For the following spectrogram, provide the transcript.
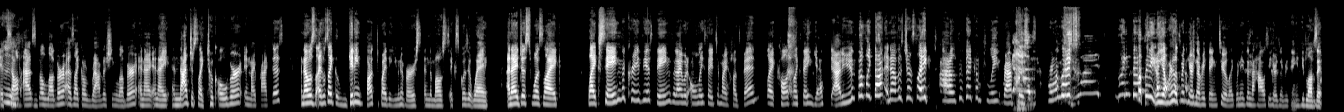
itself mm. as the lover as like a ravishing lover and i and i and that just like took over in my practice and i was i was like getting fucked by the universe in the most exquisite way and i just was like like saying the craziest things that i would only say to my husband like call it like saying yes daddy and stuff like that and i was just like i was just a complete rapture and i'm like what what is happening? Yeah, my husband hears everything too. Like when he's in the house, he hears everything. He loves it.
